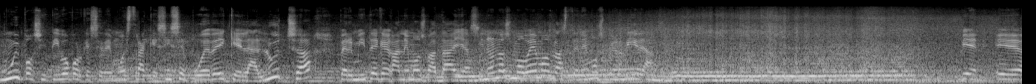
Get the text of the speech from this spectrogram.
muy positivo porque se demuestra que sí se puede y que la lucha permite que ganemos batallas. Si no nos movemos, las tenemos perdidas. Bien, eh,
